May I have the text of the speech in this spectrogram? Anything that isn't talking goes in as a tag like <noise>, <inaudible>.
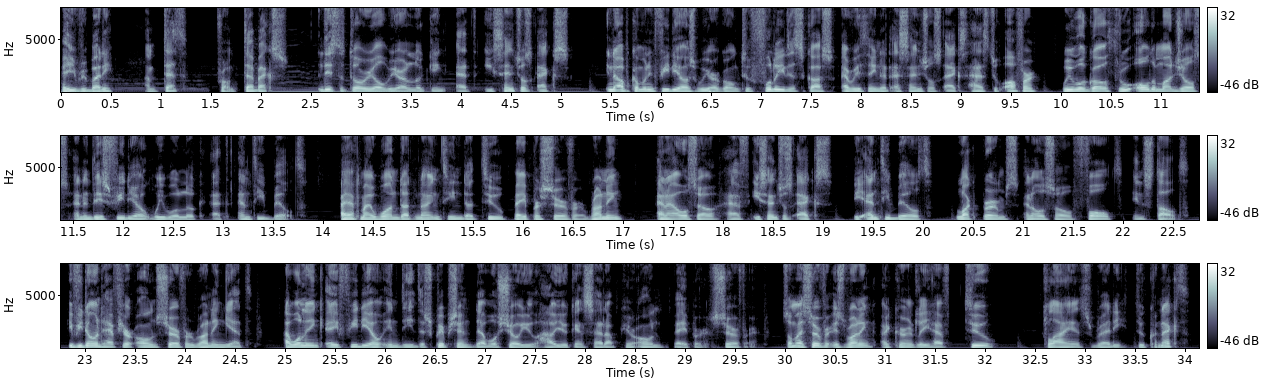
Hey everybody, I'm Ted from Tebex. In this tutorial we are looking at Essentials X. In the upcoming videos we are going to fully discuss everything that Essentials X has to offer. We will go through all the modules and in this video we will look at anti-build. I have my 1.19.2 paper server running and I also have Essentials X, the anti-build, LuckPerms and also Vault installed. If you don't have your own server running yet, I will link a video in the description that will show you how you can set up your own paper server. So my server is running. I currently have two clients ready to connect.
